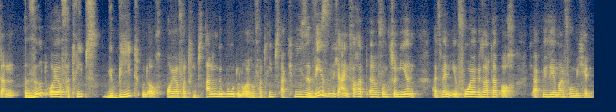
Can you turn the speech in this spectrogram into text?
dann wird euer Vertriebsgebiet und auch euer Vertriebsangebot und eure Vertriebsakquise wesentlich einfacher äh, funktionieren, als wenn ihr vorher gesagt habt, ach, ich akquiriere mal vor mich hin.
